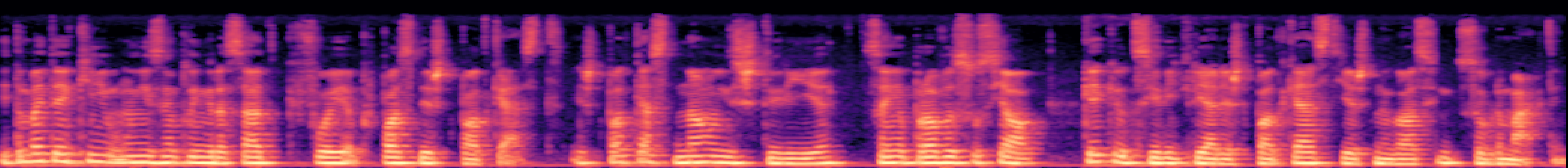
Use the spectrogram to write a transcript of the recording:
E também tem aqui um exemplo engraçado que foi a propósito deste podcast. Este podcast não existiria sem a prova social. Por que é que eu decidi criar este podcast e este negócio sobre marketing?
